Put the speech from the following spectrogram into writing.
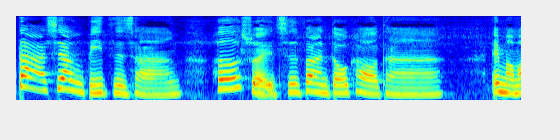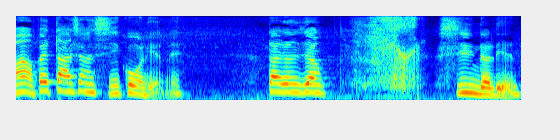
大象鼻子长，喝水吃饭都靠它。哎，妈妈有被大象吸过脸呢，大象这样吸你的脸，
